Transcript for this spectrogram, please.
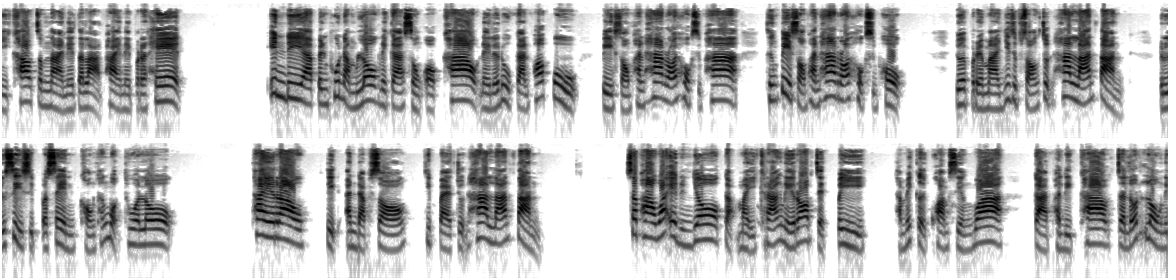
มีข้าวจำหน่ายในตลาดภายในประเทศ อินเดียเป็นผู้นำโลกในการส่งออกข้าวในฤดูการเพาะปลูกปี 2565 ถึงปี 2566 ด้วยปริมาณ 22.5 ล้านตัน หรือ 40%ของทั้งหมดทั่วโลก ไทยเราติดอันดับ 2 ที่ 8.5 ล้านตัน สภาวะเอลินโยกลับมาอีกครั้งในรอบ 7 ปีทำให้เกิดความเสี่ยงว่า การผลิตข้าวจะลดลงใน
